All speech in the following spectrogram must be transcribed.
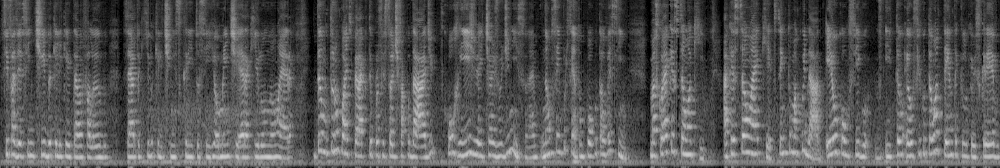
se fazia sentido aquele que ele estava falando, certo? Aquilo que ele tinha escrito, se realmente era aquilo ou não era. Então, tu não pode esperar que teu professor de faculdade corrija e te ajude nisso, né? Não 100%, um pouco talvez sim. Mas qual é a questão aqui? A questão é que tu tem que tomar cuidado. Eu consigo, então eu fico tão atenta àquilo que eu escrevo,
